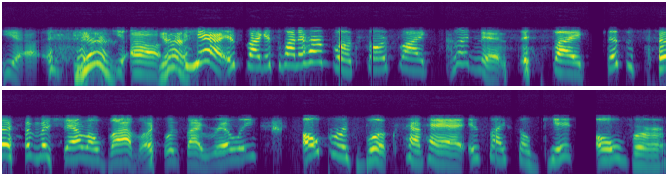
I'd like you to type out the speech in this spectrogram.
Yeah. Yes. yeah. uh, Yes. Yeah. It's like it's one of her books, so it's like goodness. It's like this is Michelle Obama. It was like really. Oprah's books have had. It's like so get over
